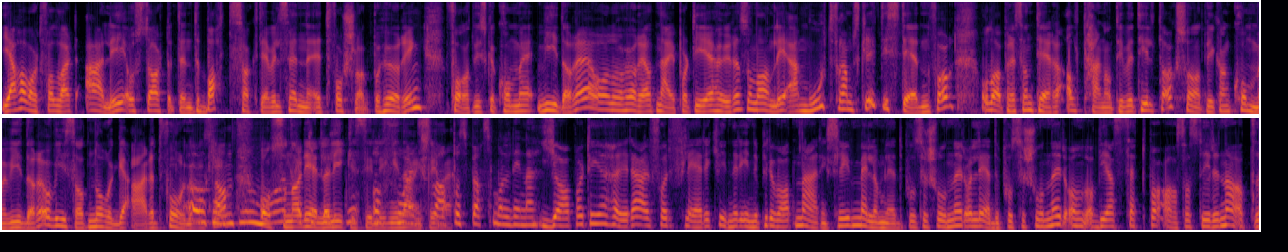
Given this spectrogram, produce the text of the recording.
Jeg har i hvert fall vært ærlig og startet en debatt, sagt jeg vil sende et forslag på høring for at vi skal komme videre. Og nå hører jeg at nei-partiet Høyre som vanlig er mot fremskritt, istedenfor å da presentere alternative tiltak tiltak, sånn at vi kan komme videre og vise at Norge er et foregangsland, okay, også når det gjelder likestilling i svar næringslivet. på spørsmålene dine. Ja-partiet Høyre er for flere kvinner inn i privat næringsliv, mellomlederposisjoner og lederposisjoner. Og vi har sett på ASA-styrene at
